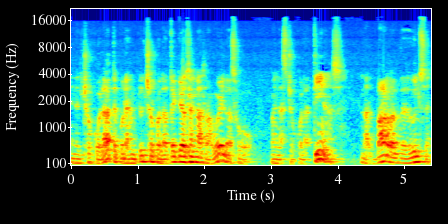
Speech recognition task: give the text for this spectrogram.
en el chocolate, por ejemplo el chocolate que hacen las abuelas o, en las chocolatinas. las barras de dulce.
